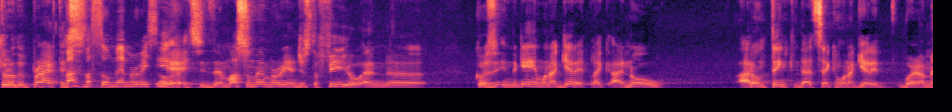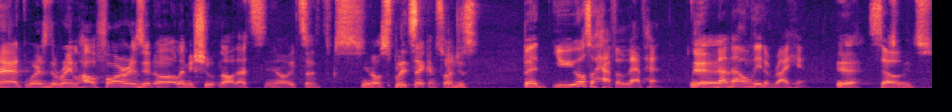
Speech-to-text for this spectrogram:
through the practice. mus- muscle memories. Or, Yeah, it's, it's the muscle memory and just the feel and because in the game when I get it, like I know, I don't think that second when I get it where I'm at, where's the rim, how far is it? Oh, let me shoot. No, that's you know it's a you know split second. So I just But you also have a left hand, yeah not not only the right hand. yeah. So, So it's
